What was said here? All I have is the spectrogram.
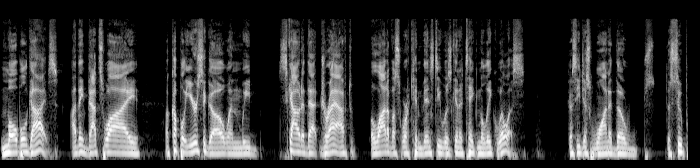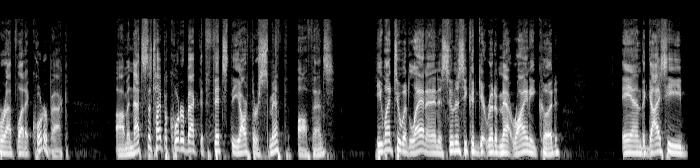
mobile guys. I think that's why a couple years ago when we scouted that draft, a lot of us were convinced he was going to take Malik Willis because he just wanted the the super athletic quarterback. Um, and that's the type of quarterback that fits the Arthur Smith offense. He went to Atlanta, and as soon as he could get rid of Matt Ryan, he could. And the guys he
